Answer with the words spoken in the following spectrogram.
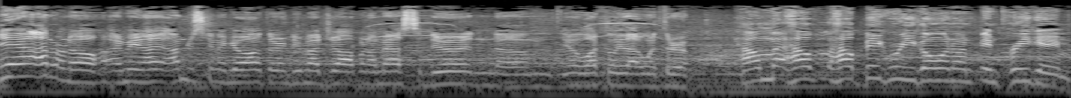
Yeah, I don't know. I mean, I, am just going to go out there and do my job when I'm asked to do it, and, um, you know, luckily that went through. How, how, how big were you going on in pregame?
